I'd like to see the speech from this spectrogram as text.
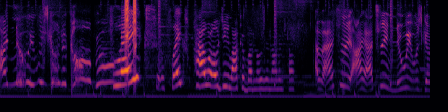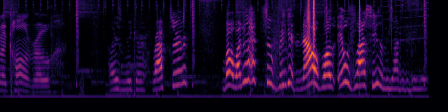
I knew it was gonna come, bro! Flakes, Flakes Power OG Locker Bundles in on shop. I've actually, I actually knew it was gonna come, bro. Icebreaker. Raptor. Bro, why do I have to bring it now, bro? It was last season that you had to bring it.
